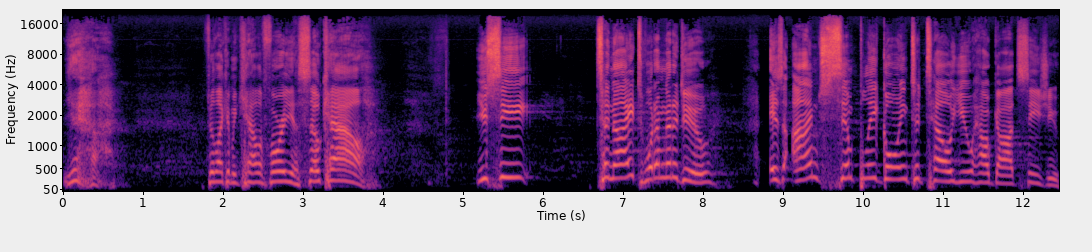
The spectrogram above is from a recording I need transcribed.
Yeah. Feel like I'm in California, SoCal. You see, tonight, what I'm gonna do is I'm simply going to tell you how God sees you.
